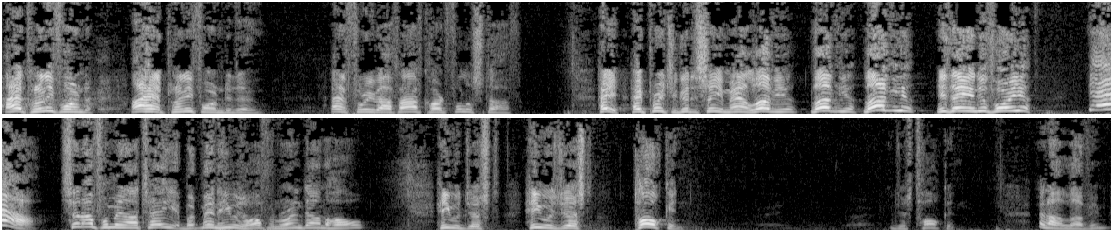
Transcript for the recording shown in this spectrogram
I had plenty for him. To, I had plenty for him to do. I had a three by five card full of stuff. Hey, hey, preacher, good to see you, man. Love you, love you, love you. Anything I can do for you? Yeah. Sit down for a minute, I'll tell you. But man, he was often running down the hall. He was just, he was just talking, just talking, and I love him.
